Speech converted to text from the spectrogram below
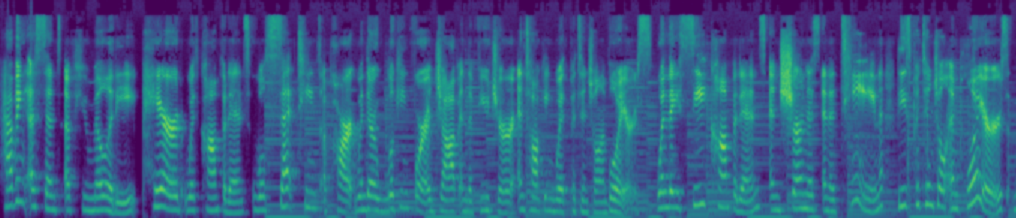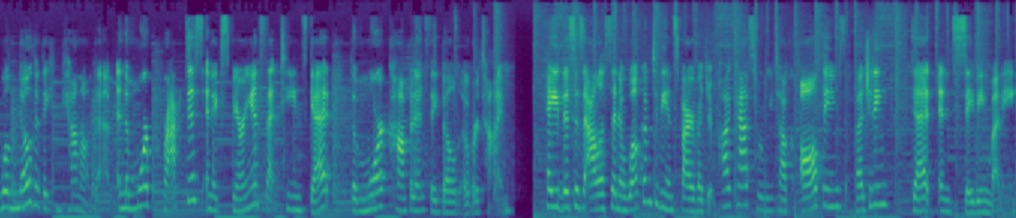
Having a sense of humility paired with confidence will set teens apart when they're looking for a job in the future and talking with potential employers. When they see confidence and sureness in a teen, these potential employers will know that they can count on them. And the more practice and experience that teens get, the more confidence they build over time. Hey, this is Allison, and welcome to the Inspire Budget Podcast, where we talk all things budgeting, debt, and saving money.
